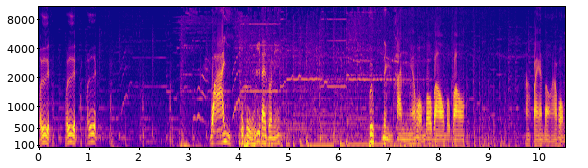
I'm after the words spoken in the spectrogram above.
ปืดปืดปืดวาย โอ้โหได้ตัวนี้ ปึ๊บหนึ่งพันครับผมเบาๆเบาๆอะไปกันต่อครับผม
